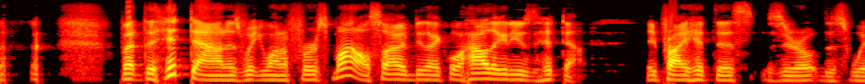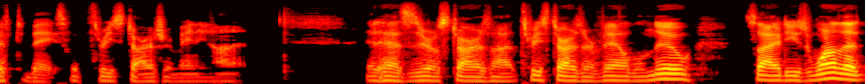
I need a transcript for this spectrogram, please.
but the hit down is what you want to first model. So I would be like, well, how are they going to use the hit down? They'd probably hit this zero, this whiffed base with three stars remaining on it. It has zero stars on it. Three stars are available new. So I'd use one of the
